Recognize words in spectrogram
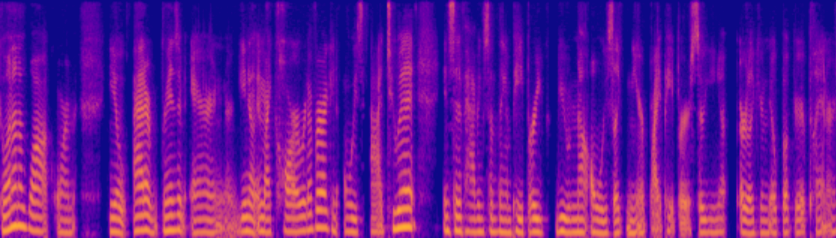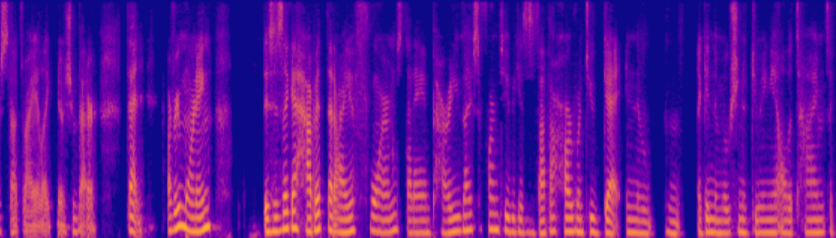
going on a walk or I'm you know at a random errand or you know in my car or whatever I can always add to it. Instead of having something on paper you, you're not always like nearby paper. So you know or like your notebook or your planner. So that's why I like Notion better. Then every morning this is like a habit that I have formed that I empower you guys to form too because it's not that hard once you get in the like in the motion of doing it all the time. It's like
